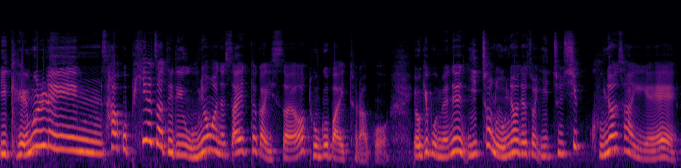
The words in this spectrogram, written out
이 개물림 사고 피해자들이 운영하는 사이트가 있어요. 도그바이트라고. 여기 보면은 2005년에서 2019년 사이에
